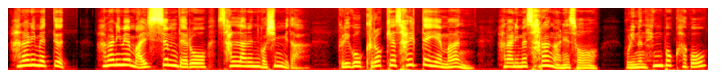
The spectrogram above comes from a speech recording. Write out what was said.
하나님의 뜻, 하나님의 말씀대로 살라는 것입니다. 그리고 그렇게 살 때에만 하나님의 사랑 안에서 우리는 행복하고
